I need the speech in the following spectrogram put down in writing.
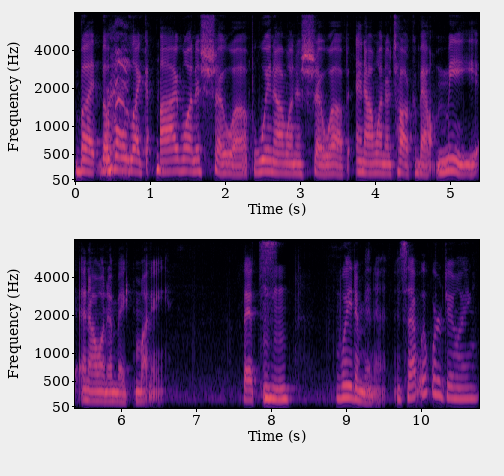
But the whole like, I want to show up when I want to show up and I want to talk about me and I want to make money. That's, mm-hmm. Wait a minute, is that what we're doing?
